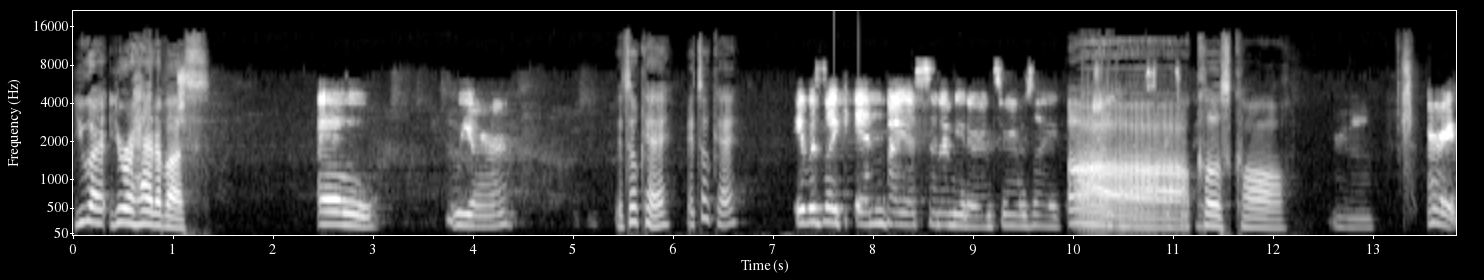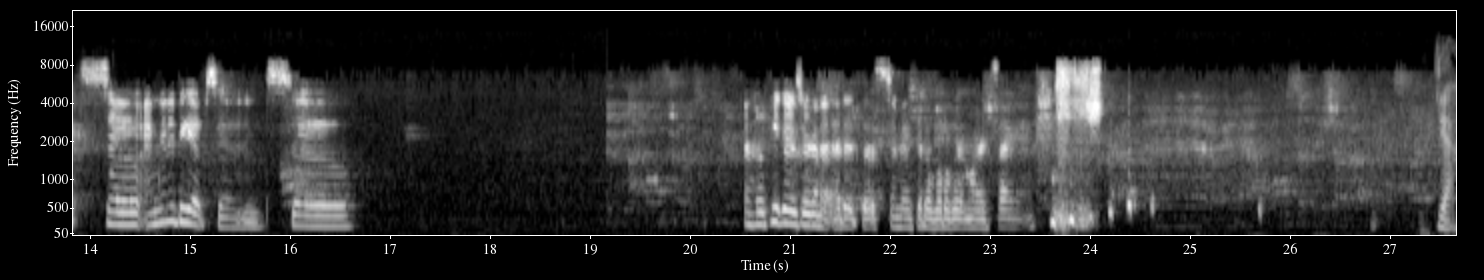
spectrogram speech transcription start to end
you got you're ahead of us. Oh, we are. It's okay. It's okay. It was like in by a centimeter, and so I was like, Oh, it's okay. close call. You know. All right, so I'm gonna be up soon. So I hope you guys are gonna edit this to make it a little bit more exciting. Yeah.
